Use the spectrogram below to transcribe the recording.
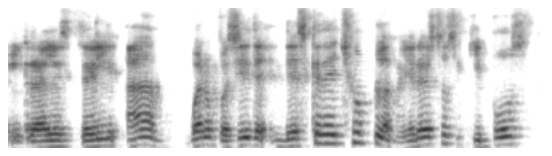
El Real Esteli, ah, bueno, pues sí, es que de hecho la mayoría de estos equipos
